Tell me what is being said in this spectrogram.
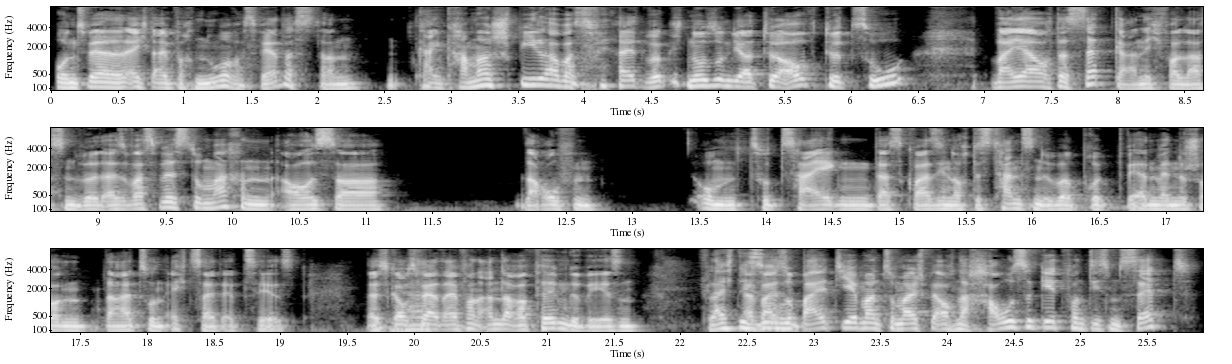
Und es wäre dann echt einfach nur, was wäre das dann? Kein Kammerspiel, aber es wäre halt wirklich nur so ein Ja, Tür auf, Tür zu, weil ja auch das Set gar nicht verlassen wird. Also was willst du machen, außer laufen? Um zu zeigen, dass quasi noch Distanzen überbrückt werden, wenn du schon nahezu in Echtzeit erzählst. Also ich glaube, ja. es wäre halt einfach ein anderer Film gewesen. Vielleicht nicht ja, Weil so sobald jemand zum Beispiel auch nach Hause geht von diesem Set,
